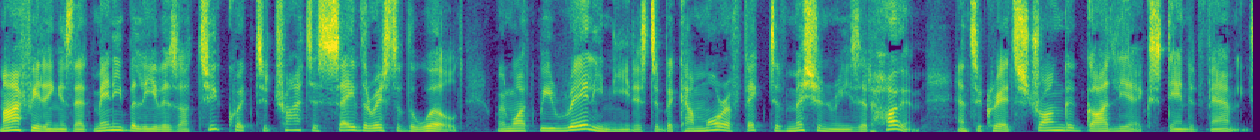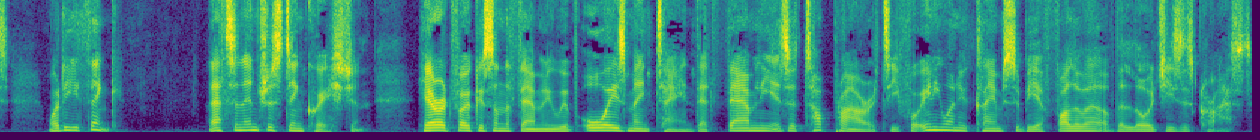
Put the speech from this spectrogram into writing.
My feeling is that many believers are too quick to try to save the rest of the world when what we really need is to become more effective missionaries at home and to create stronger, godlier extended families. What do you think? That's an interesting question. Here at Focus on the Family, we've always maintained that family is a top priority for anyone who claims to be a follower of the Lord Jesus Christ.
